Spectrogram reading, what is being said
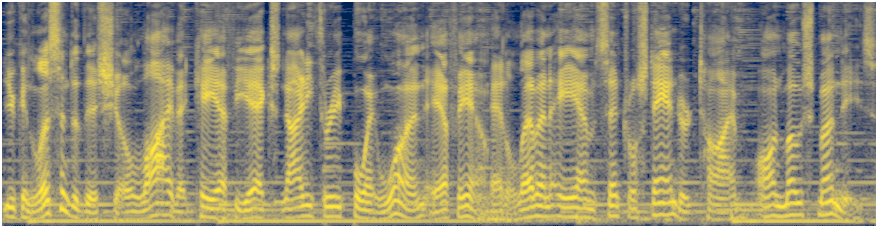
You can listen to this show live at KFEX 93.1 FM at 11 a.m. Central Standard Time on most Mondays.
